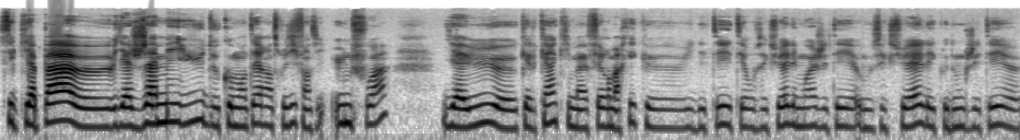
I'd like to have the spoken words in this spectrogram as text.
c'est qu'il n'y a pas, euh, il y a jamais eu de commentaires intrusifs. Enfin, c'est une fois il y a eu euh, quelqu'un qui m'a fait remarquer qu'il était hétérosexuel et moi j'étais homosexuelle et que donc j'étais euh,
